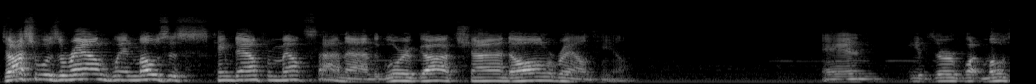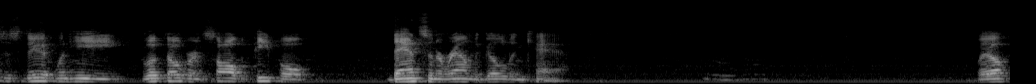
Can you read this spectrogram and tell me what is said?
Joshua was around when Moses came down from Mount Sinai, and the glory of God shined all around him. And he observed what Moses did when he looked over and saw the people dancing around the golden calf. Well,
